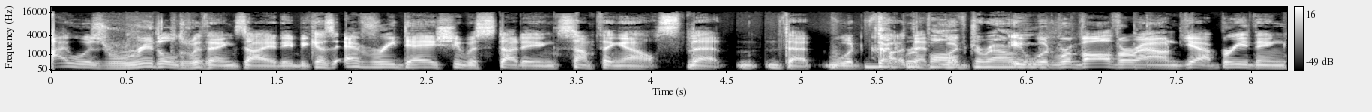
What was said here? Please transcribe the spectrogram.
I was riddled with anxiety because every day she was studying something else that that would That revolved would, around- it would revolve around yeah, breathing,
